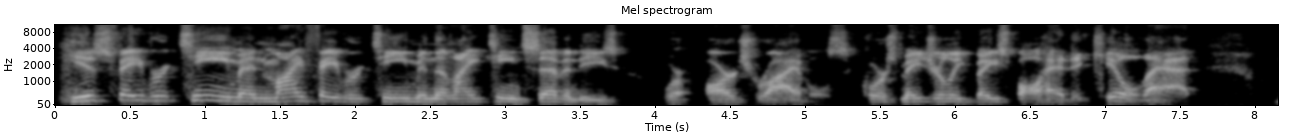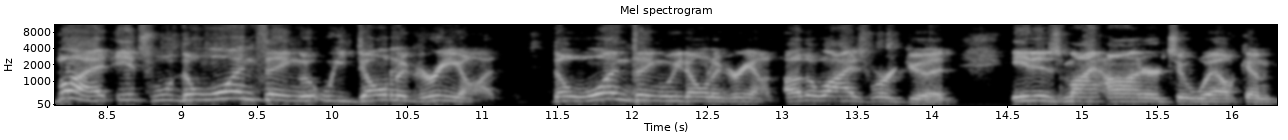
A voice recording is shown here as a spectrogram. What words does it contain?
his favorite team and my favorite team in the 1970s were arch rivals. Of course, Major League Baseball had to kill that. But it's the one thing that we don't agree on. The one thing we don't agree on. Otherwise, we're good. It is my honor to welcome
